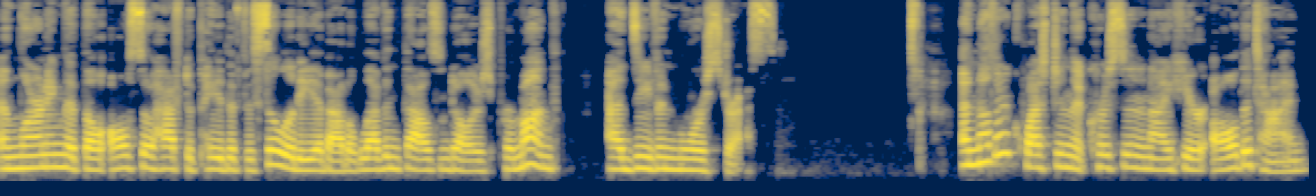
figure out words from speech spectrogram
and learning that they'll also have to pay the facility about $11,000 per month adds even more stress. Another question that Kristin and I hear all the time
